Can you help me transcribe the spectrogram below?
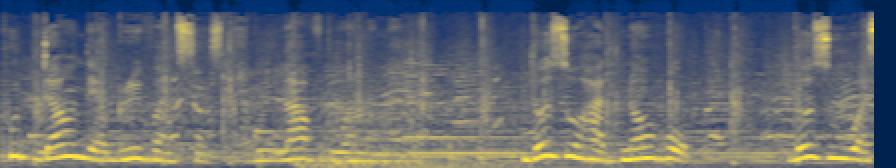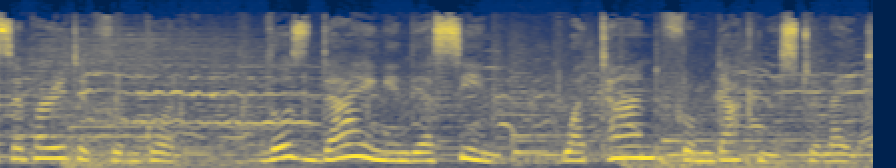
put down their grievances and loved one another. Those who had no hope, those who were separated from God, those dying in their sin were turned from darkness to light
